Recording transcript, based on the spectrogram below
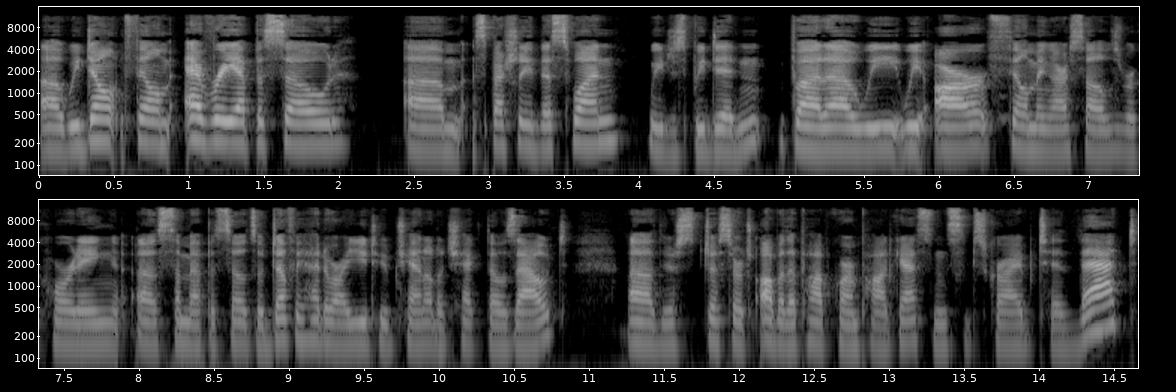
Uh, we don't film every episode, um, especially this one. We just we didn't, but uh, we we are filming ourselves recording uh, some episodes. So definitely head to our YouTube channel to check those out. Uh, just just search All by the Popcorn Podcast and subscribe to that.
